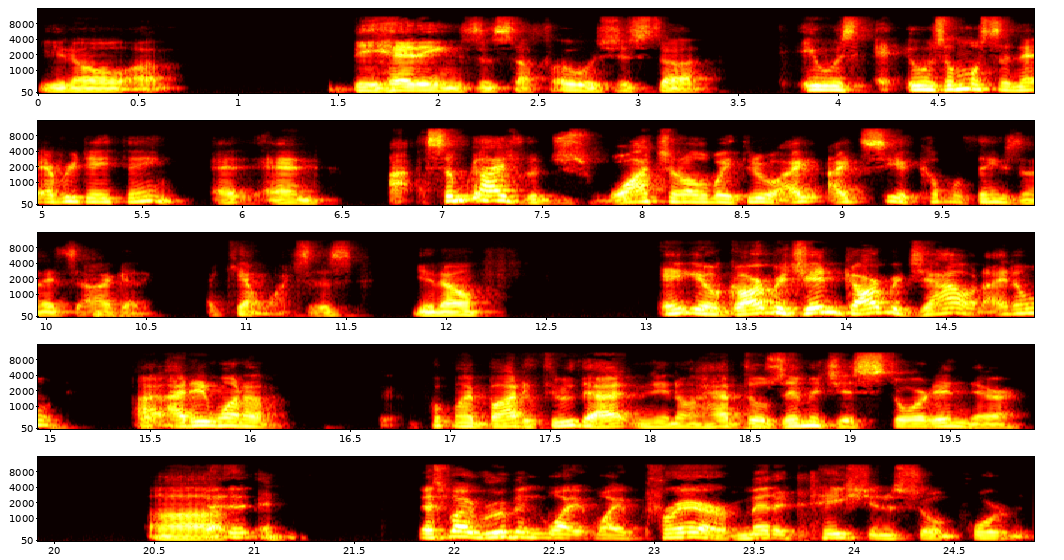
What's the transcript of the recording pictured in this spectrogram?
you know, uh, beheadings and stuff. Oh, it was just uh, it was it was almost an everyday thing, and and some guys would just watch it all the way through. I, would see a couple of things and I'd say, I got I can't watch this, you know, and, you know, garbage in, garbage out. I don't, yeah. I, I, didn't want to put my body through that and, you know, have those images stored in there. Uh, that, and, that's why Ruben, why, why prayer, meditation is so important.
